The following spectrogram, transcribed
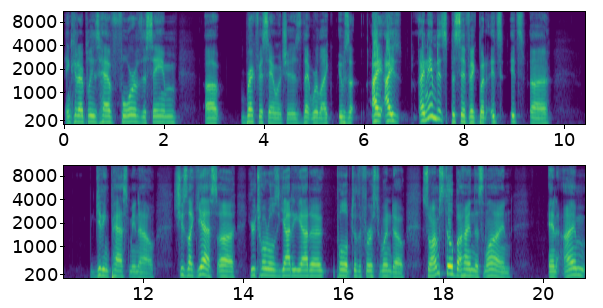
and could I please have four of the same uh, breakfast sandwiches that were like it was a I I I named it specific, but it's it's uh getting past me now. She's like, "Yes, uh your totals yada yada pull up to the first window." So I'm still behind this line and I'm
